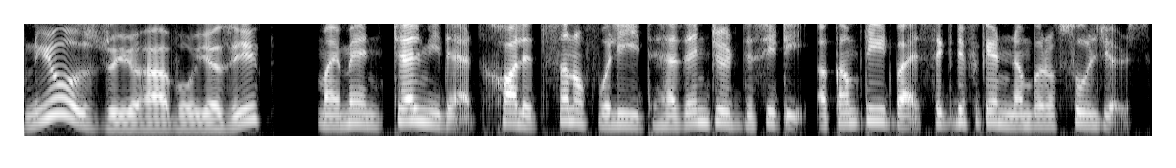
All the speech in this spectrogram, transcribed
news do you have, O Yazid? My men tell me that Khalid, son of Walid, has entered the city, accompanied by a significant number of soldiers.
